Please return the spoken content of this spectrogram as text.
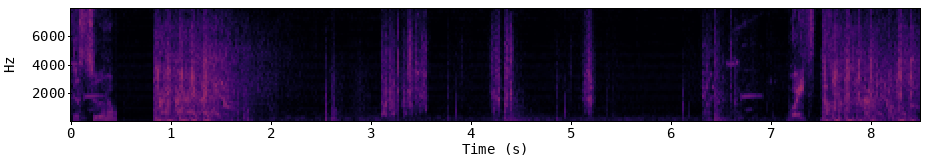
The sooner... Wait, stop!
